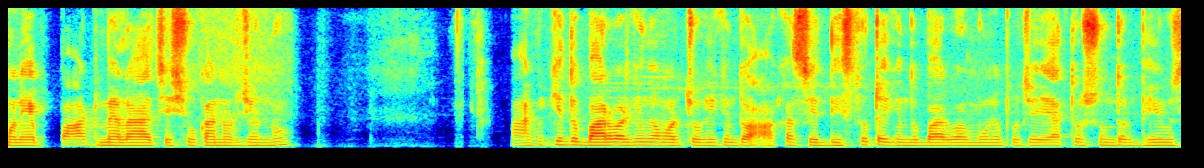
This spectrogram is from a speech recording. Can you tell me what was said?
মানে পাট মেলা আছে শুকানোর জন্য। আমি কিন্তু বারবার কিন্তু আমার চোখে কিন্তু আকাশের দৃশ্যটাই কিন্তু বারবার মনে পড়ছে, এত সুন্দর ভিউস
